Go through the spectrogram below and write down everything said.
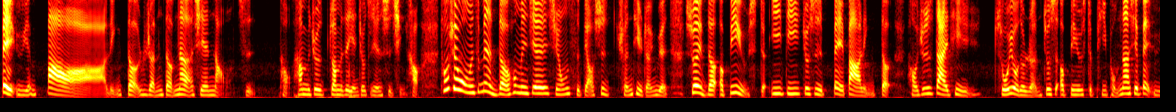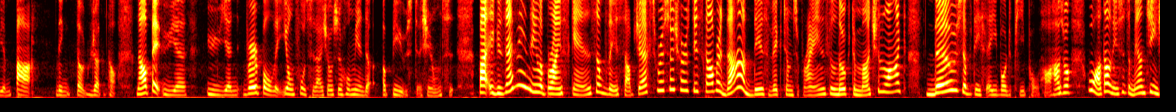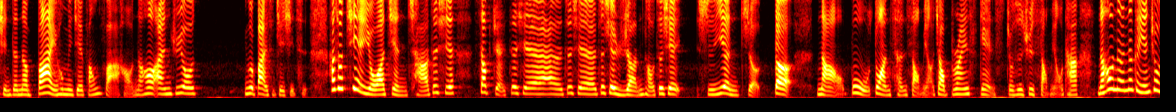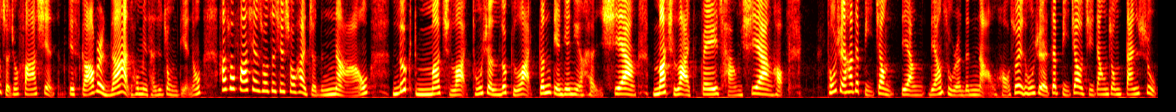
被语言霸凌的人的那些脑子。好，他们就专门在研究这件事情。好，同学，我们这边的后面一些形容词表示全体人员，所以的 abused ed 就是被霸凌的，好，就是代替所有的人，就是 abused people，那些被语言霸。领的人哈，然后被语言语言 verbally 用副词来修饰后面的 abuse 的形容词。By examining the brain scans of these subjects, researchers discovered that these victims' brains looked much like those of disabled people。哈，他说哇，到底是怎么样进行的呢？By 后面接方法哈，然后 ing 又因为 by 是介系词，他说借由啊检查这些 subject 这些这些这些人哈，这些实验者的。脑部断层扫描叫 brain scans，就是去扫描它。然后呢，那个研究者就发现，discover that 后面才是重点哦。他说发现说这些受害者的脑 looked much like，同学 look like 跟点点点很像，much like 非常像哈。同学他在比较两两组人的脑哈，所以同学在比较级当中单数。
